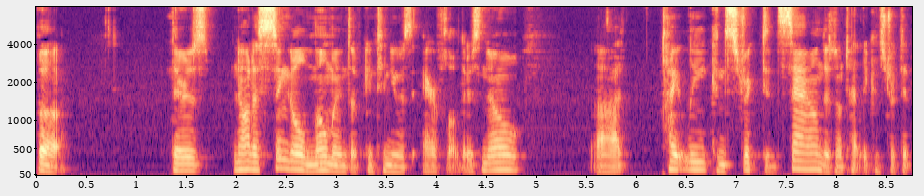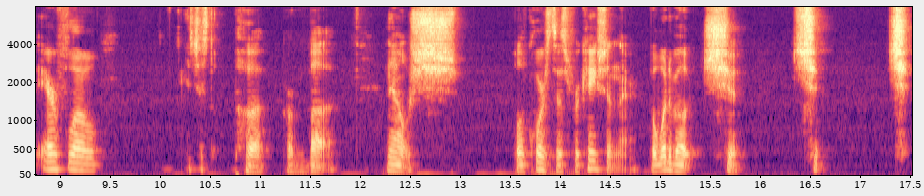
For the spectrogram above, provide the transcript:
B. There's not a single moment of continuous airflow. There's no uh, tightly constricted sound. There's no tightly constricted airflow. It's just p or b. Now sh. Well, of course, there's frication there. But what about ch, ch, ch?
